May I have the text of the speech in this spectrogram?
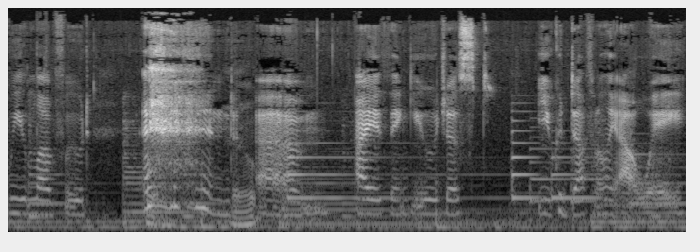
we love food, and Yep. um, I think you just you could definitely outweigh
